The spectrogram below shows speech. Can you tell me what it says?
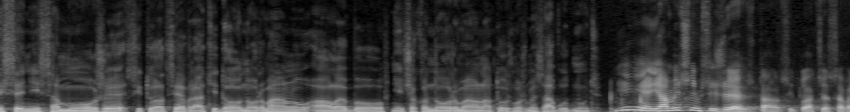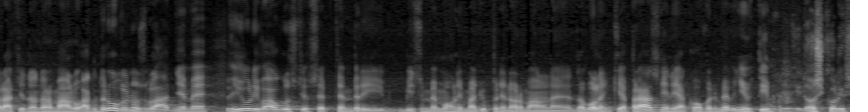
jeseni sa môže situácia vrátiť do normálu, alebo niečo ako normálna, to už môžeme zabudnúť? Nie, nie, ja myslím si, že tá situácia sa vráti do normálu. Ak druhú vlnu zvládneme, v júli, v auguste, v septembri by sme mohli mať úplne normálne dovolenky a prázdniny, ako hovorím, nevidím v tým. Do školy v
